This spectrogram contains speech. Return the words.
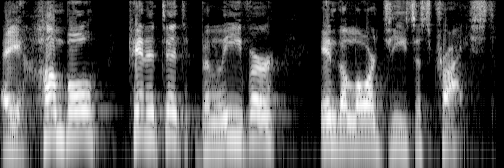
a humble, penitent believer in the Lord Jesus Christ.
